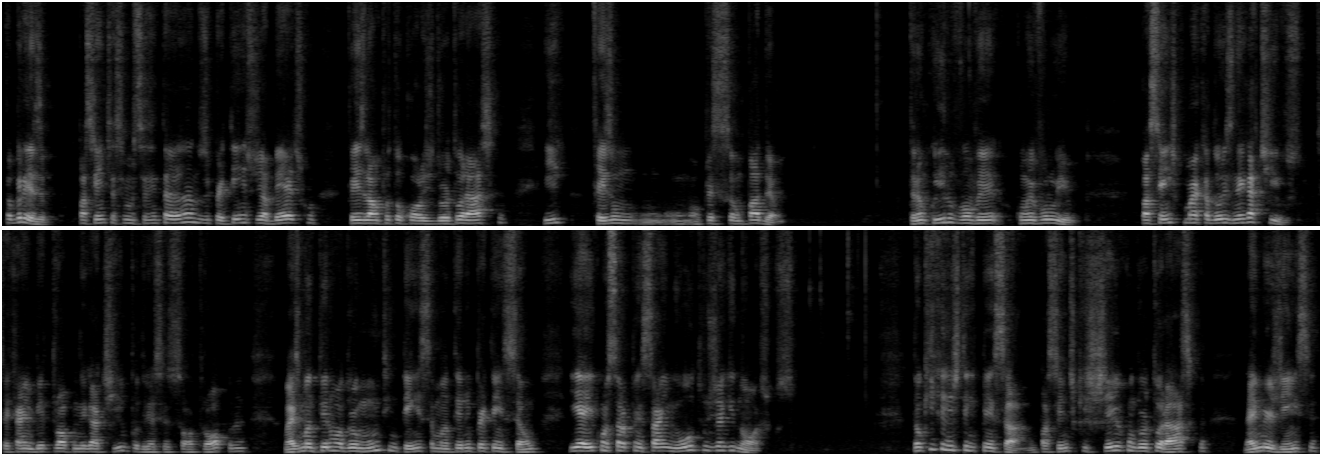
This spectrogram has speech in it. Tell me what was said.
Então beleza, paciente acima de 60 anos, hipertenso, diabético, fez lá um protocolo de dor torácica e fez um, uma prescrição padrão. Tranquilo, vamos ver como evoluiu. Paciente com marcadores negativos. CKMB tropo negativo, poderia ser só tropo, né? Mas manter uma dor muito intensa, manter hipertensão, e aí começar a pensar em outros diagnósticos. Então, o que, que a gente tem que pensar? Um paciente que chega com dor torácica na emergência, o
